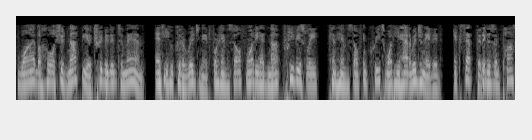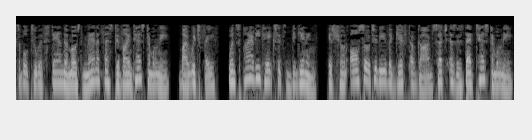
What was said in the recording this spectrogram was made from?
why the whole should not be attributed to man, as he who could originate for himself what he had not previously, can himself increase what he had originated, except that it is impossible to withstand the most manifest divine testimony, by which faith, whence piety takes its beginning, is shown also to be the gift of God such as is that testimony,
